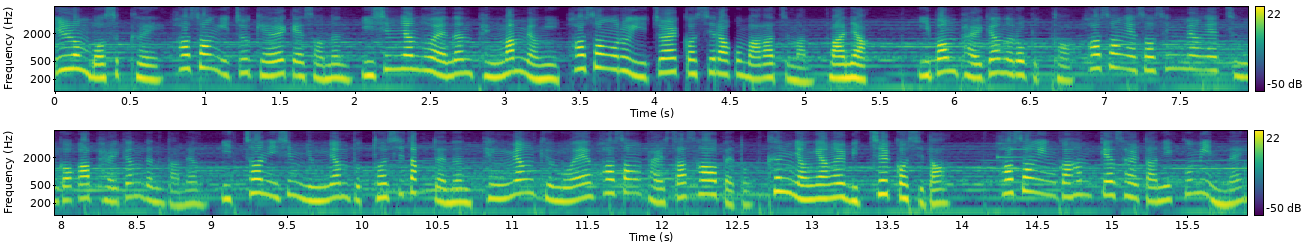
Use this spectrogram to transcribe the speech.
일론 머스크의 화성 이주 계획에서는 20년 후에는 100만 명이 화성으로 이주할 것이라고 말하지만 만약 이번 발견으로부터 화성에서 생명의 증거가 발견된다면 2026년부터 시작되는 100명 규모의 화성 발사 사업에도 큰 영향을 미칠 것이다. 화성인과 함께 살다니 꿈이 있네.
